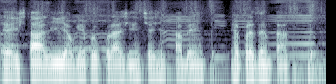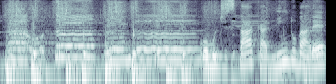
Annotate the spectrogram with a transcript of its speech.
é, estar ali, alguém procurar a gente, a gente está bem representado. Como destaca Lindo Baré,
